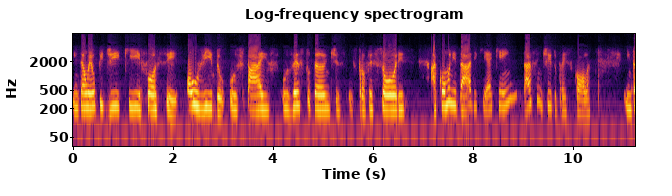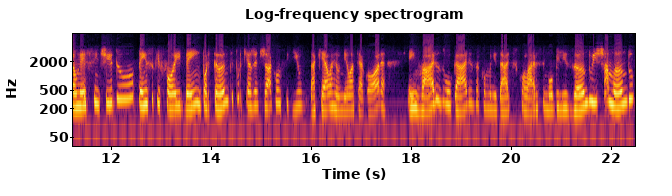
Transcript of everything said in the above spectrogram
Então, eu pedi que fosse ouvido os pais, os estudantes, os professores, a comunidade, que é quem dá sentido para a escola. Então, nesse sentido, penso que foi bem importante, porque a gente já conseguiu, daquela reunião até agora, em vários lugares, a comunidade escolar se mobilizando e chamando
